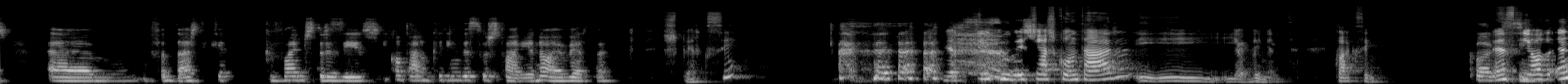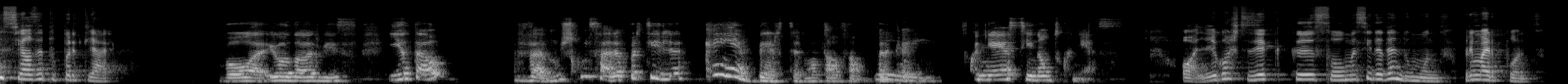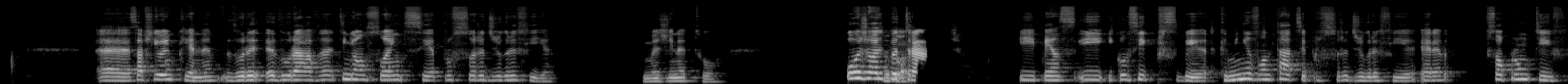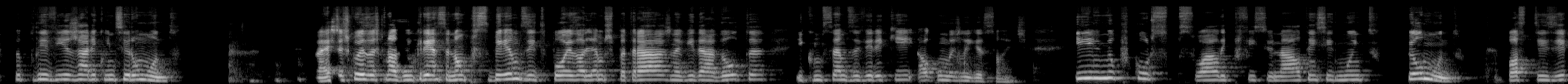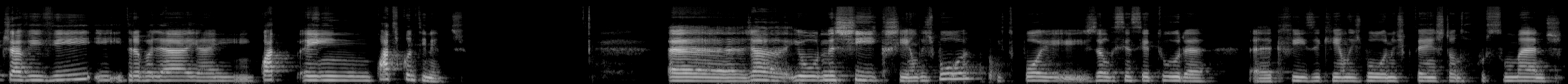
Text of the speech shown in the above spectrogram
um, fantástica, que vai nos trazer e contar um bocadinho da sua história, não é, Berta? Espero que sim. Espero que sim, que me deixares contar e, e, obviamente, claro que sim. Claro que ansiosa, sim. ansiosa por partilhar. Boa, eu adoro isso. E então, vamos começar a partilha. Quem é Berta Montalvão? Para quem te conhece e não te conhece? Olha, eu gosto de dizer que, que sou uma cidadã do mundo. Primeiro ponto. Uh, sabes que eu em pequena adorava, tinha um sonho de ser professora de geografia. Imagina tu. Hoje olho para trás e penso e, e, consigo perceber que a minha vontade de ser professora de geografia era só por um motivo, para poder viajar e conhecer o mundo. É? Estas coisas que nós em criança não percebemos e depois olhamos para trás na vida adulta e começamos a ver aqui algumas ligações. E o meu percurso pessoal e profissional tem sido muito pelo mundo. Posso dizer que já vivi e, e trabalhei em quatro, em quatro continentes. Uh, já eu nasci e cresci em Lisboa e depois da licenciatura uh, que fiz aqui em Lisboa nos que têm gestão de recursos humanos,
